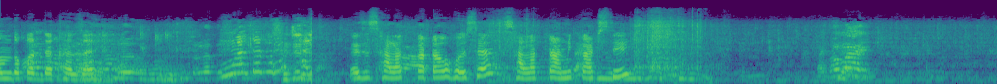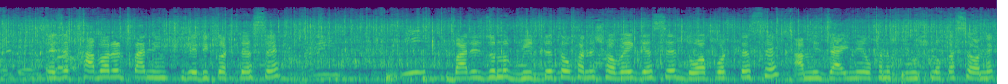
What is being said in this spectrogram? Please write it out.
অন্ধকার দেখা যায়। এই যে সালাদ কাটাও হয়েছে, সালাদটা আমি কাটছি। এই যে খাবারের পানি রেডি করতেছে বাড়ির জন্য বিদ্যে তো ওখানে সবাই গেছে, দোয়া পড়তেছে। আমি যাইনি ওখানে পুরুষ লোক আছে অনেক।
